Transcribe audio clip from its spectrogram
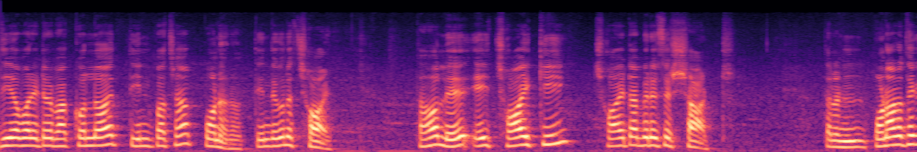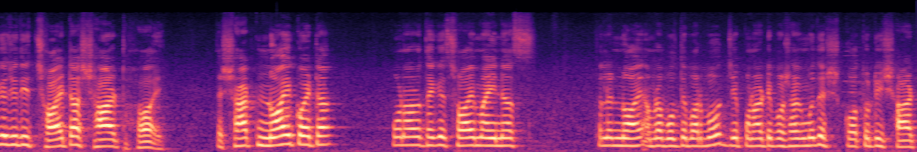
দিয়ে আবার এটার ভাগ করলে হয় তিন পাঁচা পনেরো। তিন দুগুণে ছয়। তাহলে এই ছয় কি? ছয়টা বেরোছে ষাট। তাহলে পনেরো থেকে যদি ছয়টা ষাট হয়, তা ষাট নয় কয়টা? পনেরো থেকে ছয় মাইনাস, তাহলে নয়, আমরা বলতে পারব যে পনেরোটি পোশাকের মধ্যে কতটি ষাট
